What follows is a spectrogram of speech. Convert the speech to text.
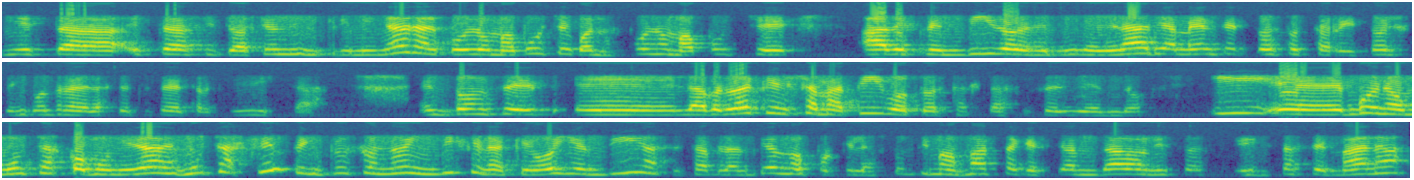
y esta, esta situación de incriminar al pueblo mapuche cuando el pueblo mapuche ha defendido desde milenariamente todos estos territorios en contra de las empresas extractivistas. Entonces, eh, la verdad que es llamativo todo esto que está sucediendo. Y eh, bueno, muchas comunidades, mucha gente, incluso no indígena, que hoy en día se está planteando, porque las últimas marchas que se han dado en esta, en esta semana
